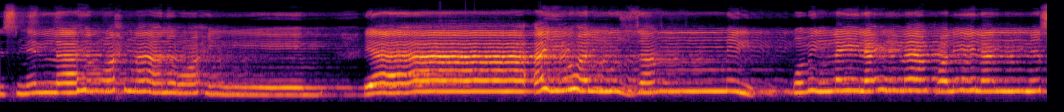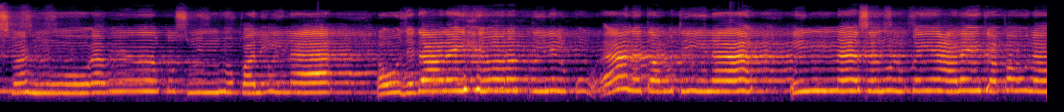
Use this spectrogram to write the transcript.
بسم الله الرحمن الرحيم. يا أيها المزمل قم الليل إلا قليلا نصفه أو أنقص منه قليلا. أو زد عليه ورتل القرآن ترتيلا. إنا سنلقي عليك قولا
